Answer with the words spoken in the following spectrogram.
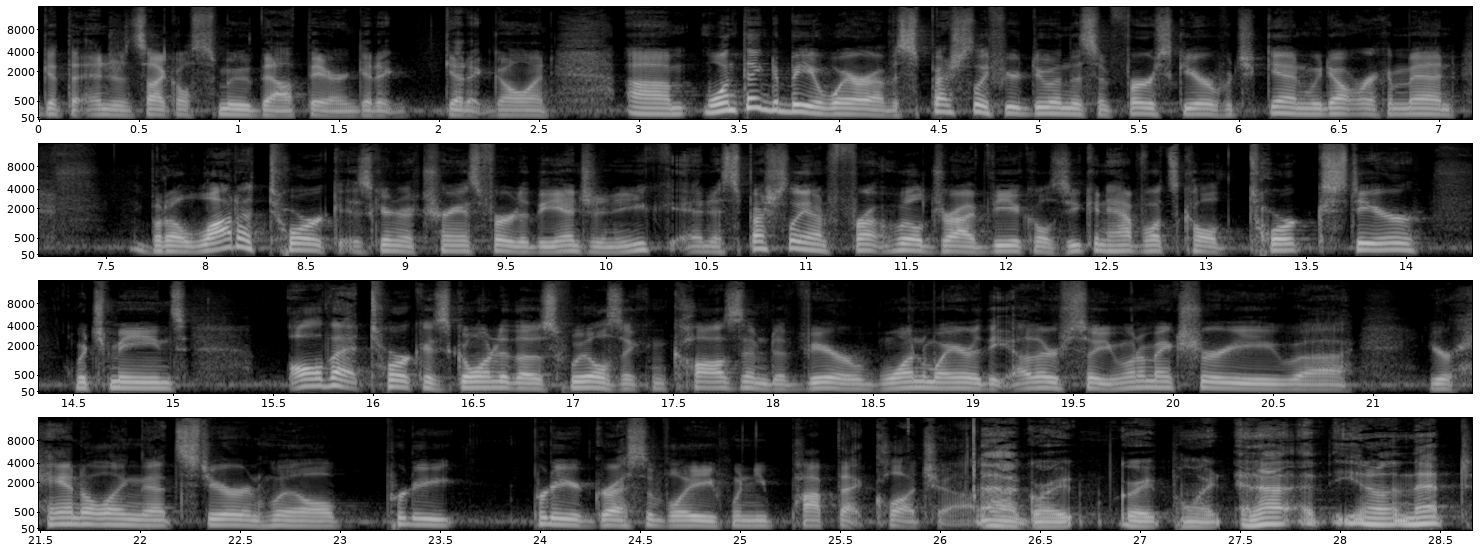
get the engine cycle smoothed out there and get it get it going. Um, one thing to be aware of, especially if you're doing this in first gear, which again we don't recommend, but a lot of torque is going to transfer to the engine, and, you, and especially on front wheel drive vehicles, you can have what's called torque steer, which means all that torque is going to those wheels. It can cause them to veer one way or the other. So you want to make sure you uh, you're handling that steering wheel pretty pretty aggressively when you pop that clutch out. Ah, great, great point. And I, you know, and that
